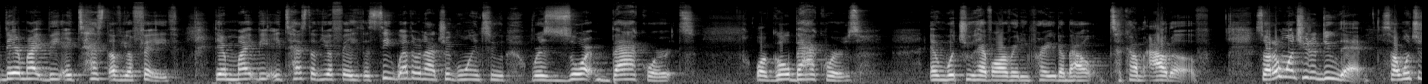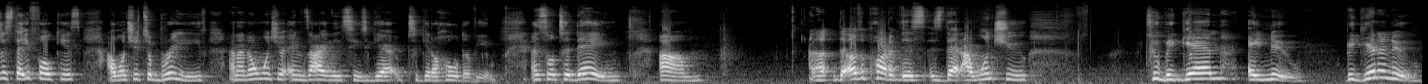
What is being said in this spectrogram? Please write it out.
there might be a test of your faith. There might be a test of your faith to see whether or not you're going to resort backwards or go backwards and what you have already prayed about to come out of. So I don't want you to do that. So I want you to stay focused. I want you to breathe, and I don't want your anxiety to get to get a hold of you. And so today, um, uh, the other part of this is that I want you to begin anew. Begin anew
